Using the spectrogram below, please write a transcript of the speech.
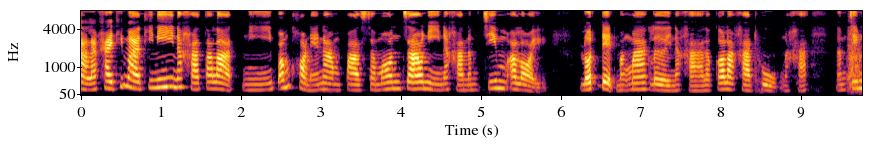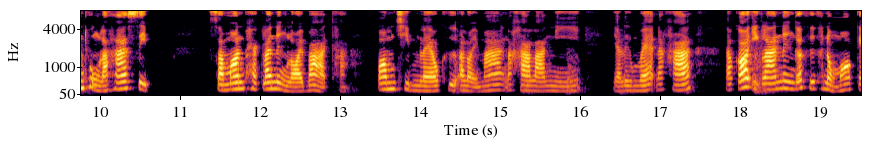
ค่ะ และใครที่มาที่นี่นะคะ ตลาดนี้ป้อมขอแนะนำปลาแซลมอนเจ้านี้นะคะ น้ำจิ้มอร่อยรสเด็ดมากๆเลยนะคะ แล้วก็ราคาถูกนะคะ น้ำจิ้มถุงละ 50แซลมอนแพ็คละ 100 บาทค่ะ ป้อมชิมแล้วคืออร่อยมากนะคะ ร้านนี้อย่าลืมแวะนะคะ แล้วก็อีกร้านหนึ่งก็คือขนมหม้อแก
